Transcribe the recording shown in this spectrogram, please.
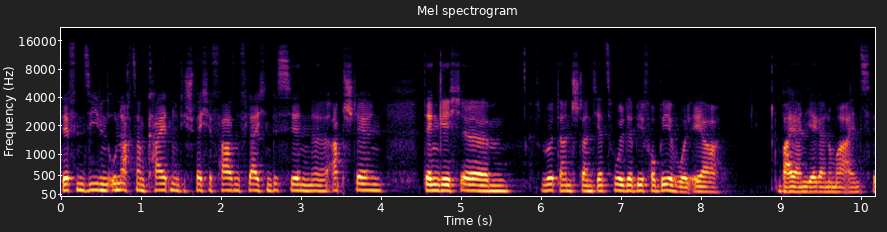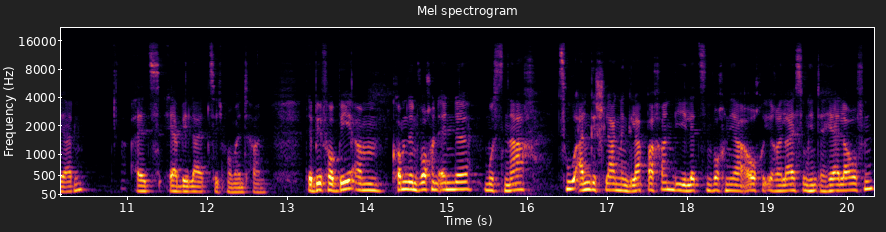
defensiven Unachtsamkeiten und die Schwächephasen vielleicht ein bisschen äh, abstellen. Denke ich, ähm, wird dann Stand jetzt wohl der BVB wohl eher Bayernjäger Nummer 1 werden als RB Leipzig momentan. Der BVB am kommenden Wochenende muss nach zu angeschlagenen Gladbachern, die, die letzten Wochen ja auch ihrer Leistung hinterherlaufen.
